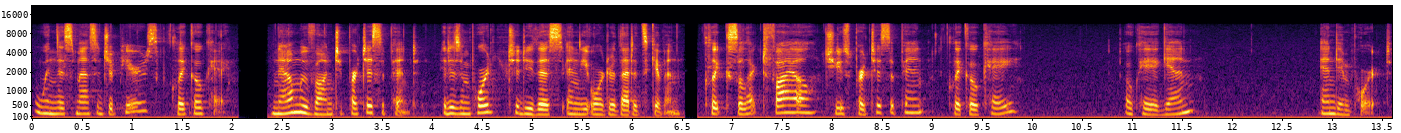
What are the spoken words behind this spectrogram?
When this message appears, click OK. Now move on to Participant. It is important to do this in the order that it's given. Click Select File, choose Participant, click OK, OK again, and Import.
